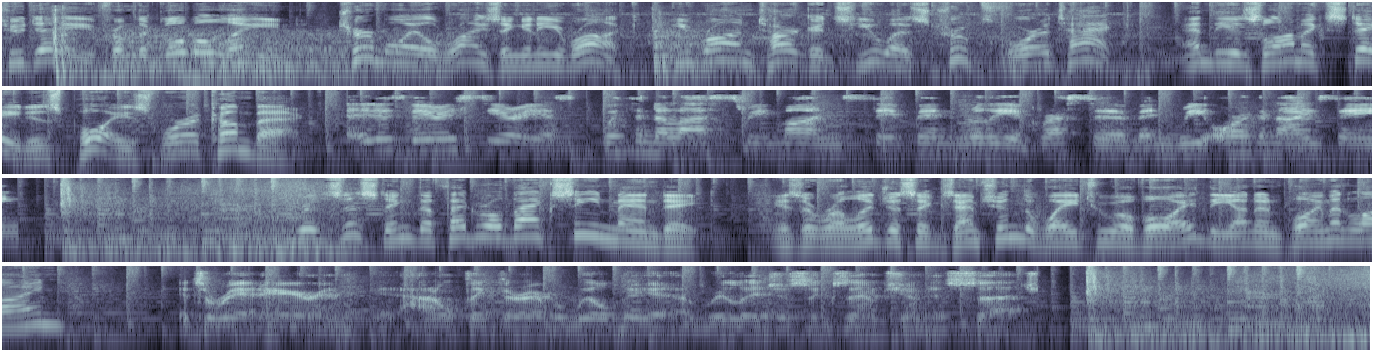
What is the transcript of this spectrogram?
Today from the global lane, turmoil rising in Iraq. Iran targets U.S. troops for attack, and the Islamic State is poised for a comeback. It is very serious. Within the last three months, they've been really aggressive in reorganizing. Resisting the federal vaccine mandate. Is a religious exemption the way to avoid the unemployment line? It's a red herring. I don't think there ever will be a religious exemption as such.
